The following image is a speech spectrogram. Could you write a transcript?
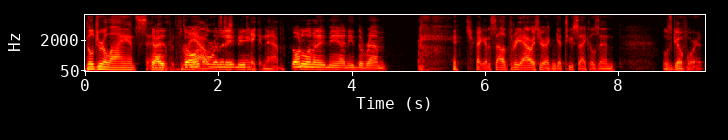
build your alliance, and Guys, for 3 don't hours, eliminate me. Take a nap. Don't eliminate me. I need the REM. I got a solid three hours here. I can get two cycles in. Let's go for it.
